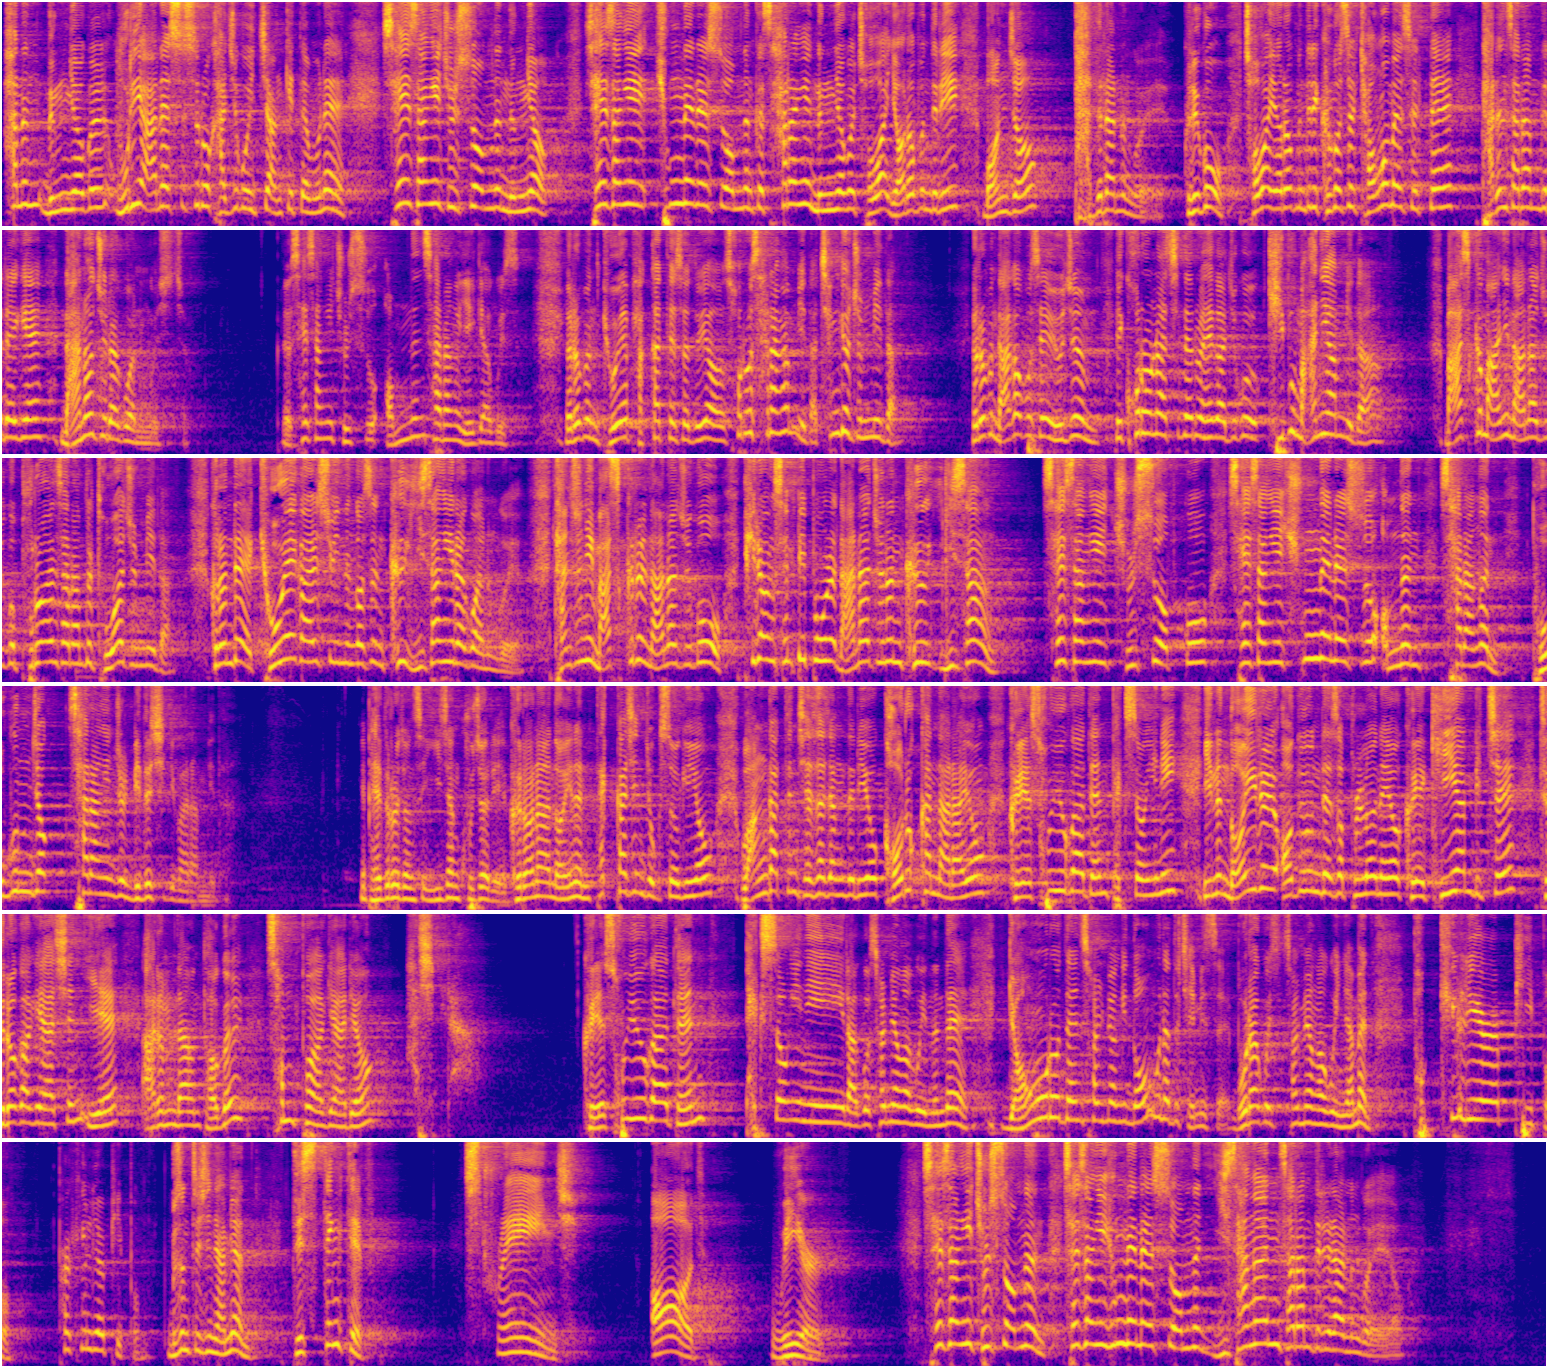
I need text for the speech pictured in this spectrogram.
하는 능력을 우리 안에 스스로 가지고 있지 않기 때문에 세상이 줄 수 없는 능력, 세상이 흉내낼 수 없는 그 사랑의 능력을 저와 여러분들이 먼저 받으라는 거예요. 그리고 저와 여러분들이 그것을 경험했을 때 다른 사람들에게 나눠주라고 하는 것이죠. 세상이 줄 수 없는 사랑을 얘기하고 있어요. 여러분, 교회 바깥에서도요, 서로 사랑합니다. 챙겨줍니다. 여러분, 나가보세요. 요즘 코로나 시대로 해가지고 기부 많이 합니다. 마스크 많이 나눠주고 불우한 사람들 도와줍니다. 그런데 교회가 할 수 있는 것은 그 이상이라고 하는 거예요. 단순히 마스크를 나눠주고 필요한 샘피봉을 나눠주는 그 이상 세상이 줄 수 없고 세상이 흉내낼 수 없는 사랑은 복음적 사랑인 줄 믿으시기 바랍니다. 베드로전서 2장 9절이에요. 그러나 너희는 택하신 족속이요 왕 같은 제사장들이요 거룩한 나라요 그의 소유가 된 백성이니 이는 너희를 어두운 데서 불러내어 그의 기이한 빛에 들어가게 하신 이의 아름다운 덕을 선포하게 하려 하심이라. 그의 소유가 된 백성이니라고 설명하고 있는데 영어로 된 설명이 너무나도 재밌어요. 뭐라고 설명하고 있냐면 peculiar people peculiar people. 무슨 뜻이냐면 distinctive, strange, odd, weird. 세상이 줄 수 없는, 세상이 흉내낼 수 없는 이상한 사람들이라는 거예요.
